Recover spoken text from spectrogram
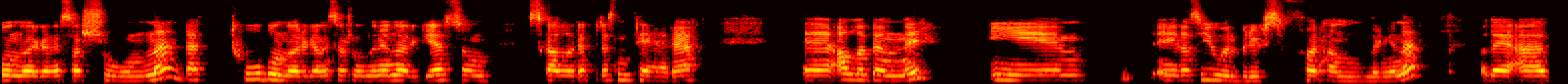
bondeorganisasjonene Det er to bondeorganisasjoner i Norge som skal representere eh, alle bønder i, i disse jordbruksforhandlingene. Og det er,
